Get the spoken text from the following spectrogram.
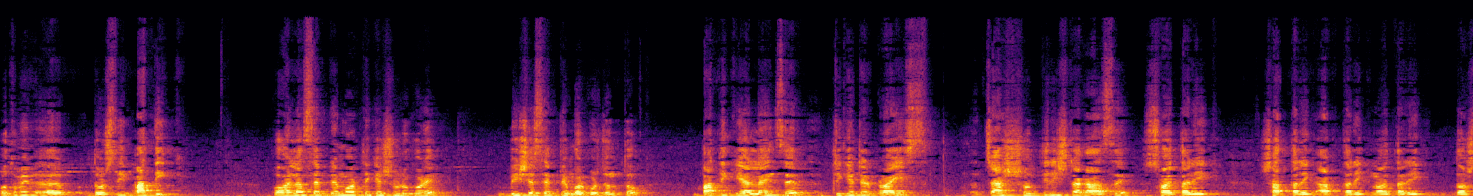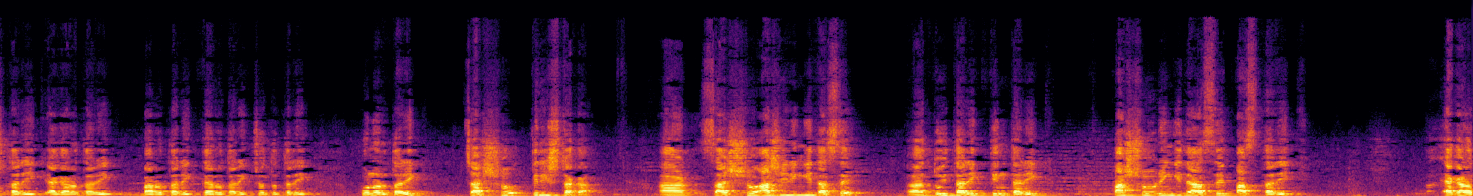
প্রথমে ধরছি বাতিক। পহেলা সেপ্টেম্বর থেকে শুরু করে বিশে সেপ্টেম্বর পর্যন্ত। বাতিক এয়ারলাইন্সের টিকিটের প্রাইস চারশো টাকা আছে, ছয় তারিখ, সাত তারিখ, আট তারিখ, নয় তারিখ, দশ তারিখ, এগারো তারিখ, বারো তারিখ, তেরো তারিখ, চোদ্দ তারিখ, পনেরো তারিখ, চারশো টাকা। আর চারশো আশি রিঙ্গিত আছে দুই তারিখ, তিন তারিখ, পাঁচশো রিঙ্গিতে আছে, পাঁচ তারিখ, এগারো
